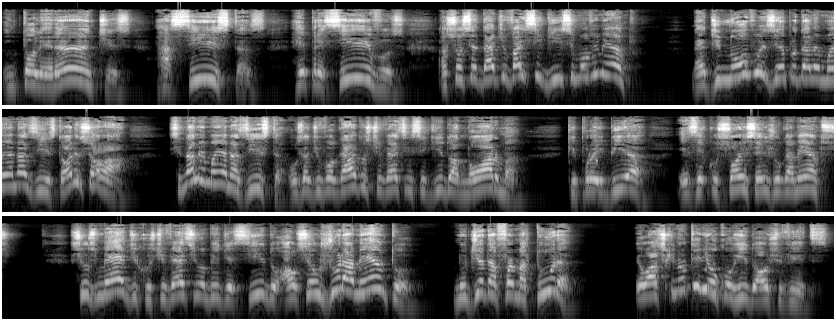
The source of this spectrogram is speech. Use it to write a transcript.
intolerantes, racistas, repressivos, a sociedade vai seguir esse movimento. Né? De novo o exemplo da Alemanha nazista. Olha só lá. Se na Alemanha nazista os advogados tivessem seguido a norma que proibia execuções sem julgamentos, se os médicos tivessem obedecido ao seu juramento no dia da formatura, eu acho que não teria ocorrido Auschwitz.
